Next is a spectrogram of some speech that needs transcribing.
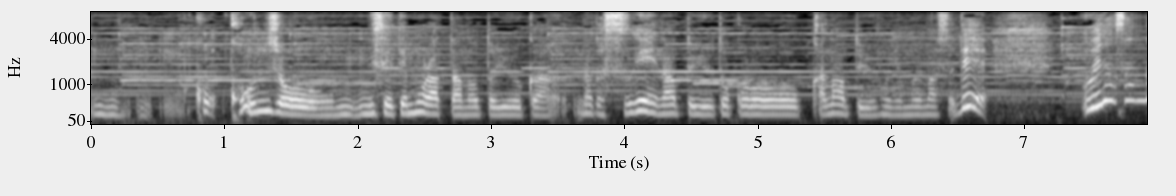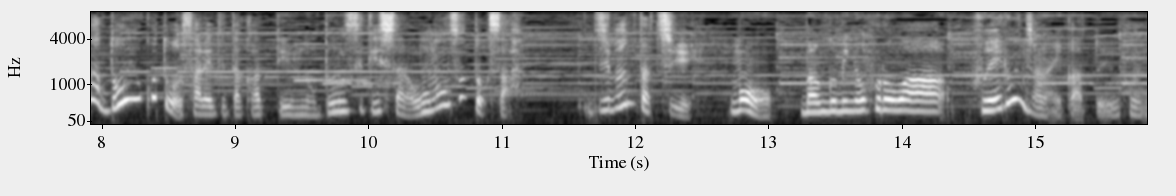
うん、根性を見せてもらったのというか、なんかすげえなというところかなというふうに思いました。で、上田さんがどういうことをされてたかっていうのを分析したら、おのずとさ、自分たちも番組のフォロワー増えるんじゃないかというふうに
